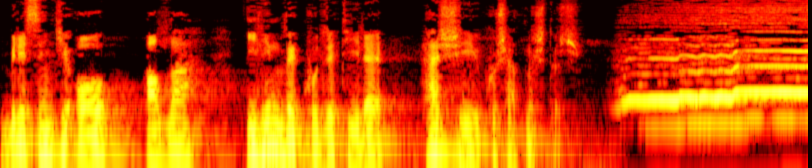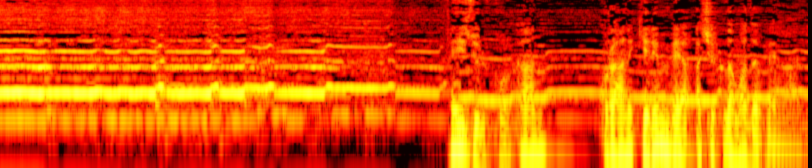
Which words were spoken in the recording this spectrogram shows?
Bilesin ki O, Allah, ilim ve kudretiyle her şeyi kuşatmıştır. Feyzül Furkan, Kur'an-ı Kerim ve açıklamalı meali.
